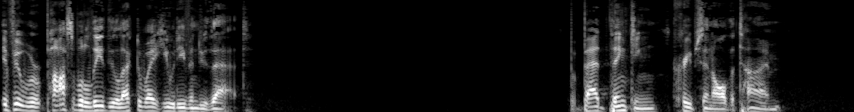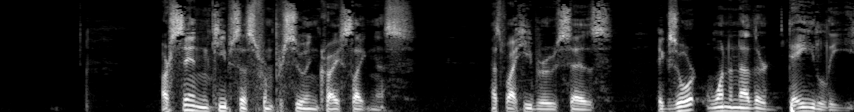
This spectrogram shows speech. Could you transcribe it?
if it were possible to lead the elect away, he would even do that. But bad thinking creeps in all the time. Our sin keeps us from pursuing Christ likeness. That's why Hebrews says, exhort one another daily,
